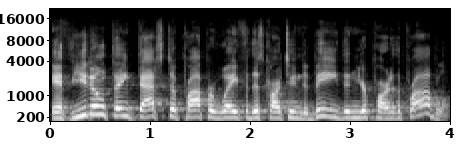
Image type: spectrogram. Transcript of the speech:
If you don't think that's the proper way for this cartoon to be, then you're part of the problem.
